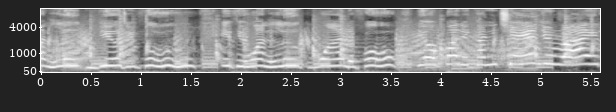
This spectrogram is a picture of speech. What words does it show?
You wanna look beautiful, if you wanna look wonderful, your body can change right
